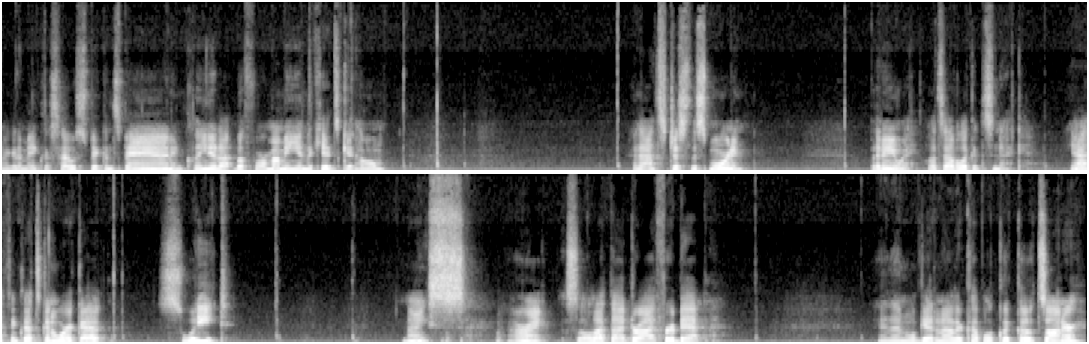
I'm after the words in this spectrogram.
I gotta make this house spick and span and clean it up before mommy and the kids get home. And that's just this morning. But anyway, let's have a look at this neck. Yeah, I think that's gonna work out. Sweet. Nice. Alright, so I'll let that dry for a bit and then we'll get another couple of quick coats on her.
